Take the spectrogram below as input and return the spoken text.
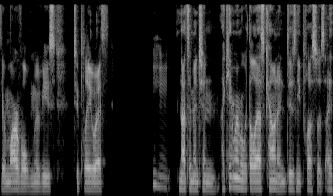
their Marvel movies to play with. hmm Not to mention, I can't remember what the last count on Disney Plus was. I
